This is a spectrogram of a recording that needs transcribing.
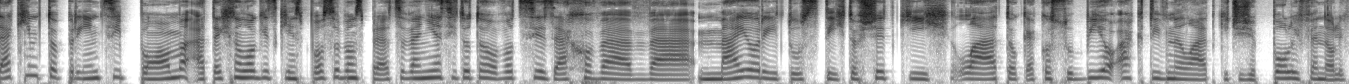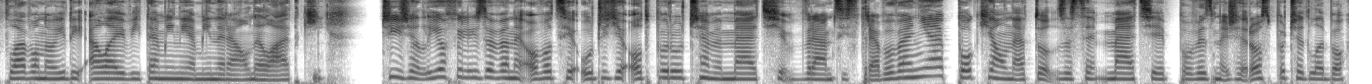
Takýmto princípom a technologickým spôsobom spracovania si toto ovocie zachováva majoritu z týchto všetkých látok, ako sú bioaktívne látky, čiže polyfenoly, flavonoidy, ale aj vitamíny a minerálne látky. Čiže liofilizované ovocie určite odporúčam mať v rámci stravovania, pokiaľ na to zase máte povedzme, že rozpočet, lebo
